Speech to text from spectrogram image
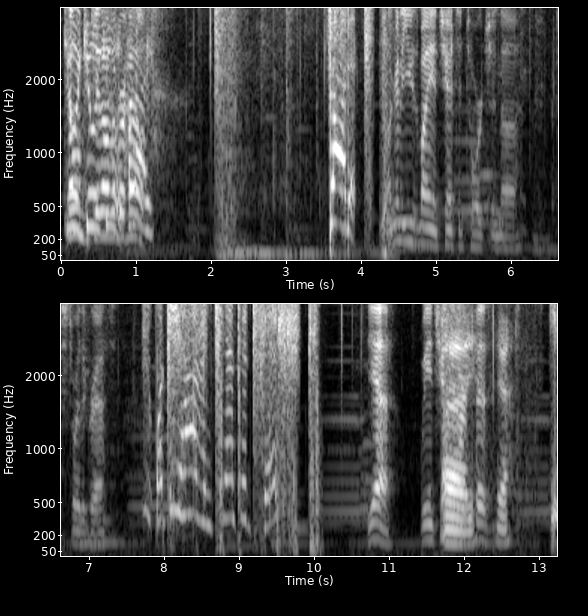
Out here. Kill him kill get it, out kill of our it. House. Got it. I'm gonna use my enchanted torch and uh, destroy the grass. What do you have? Enchanted fish? Yeah, we enchanted Uh, our fists. yeah. You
